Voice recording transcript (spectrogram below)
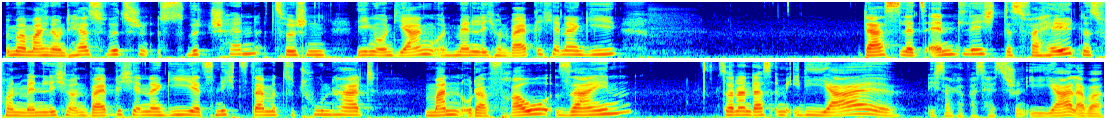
immer mal hin und her switchen, switchen zwischen Yin und Yang und männlich und weibliche Energie, dass letztendlich das Verhältnis von männlicher und weiblicher Energie jetzt nichts damit zu tun hat, Mann oder Frau sein, sondern dass im Ideal ich sage, was heißt schon ideal, aber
